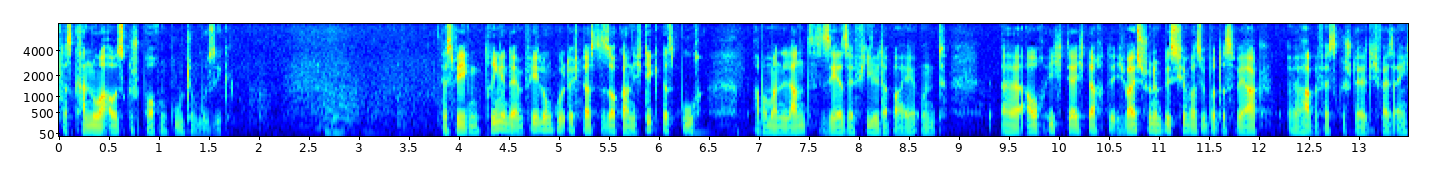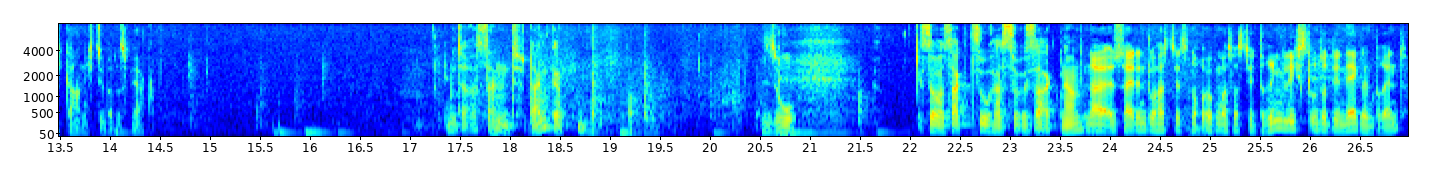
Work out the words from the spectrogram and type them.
Das kann nur ausgesprochen gute Musik. Deswegen dringende Empfehlung, holt euch das. Das ist auch gar nicht dick, das Buch, aber man lernt sehr, sehr viel dabei. Und äh, auch ich, der ich dachte, ich weiß schon ein bisschen was über das Werk, äh, habe festgestellt, ich weiß eigentlich gar nichts über das Werk. Interessant, danke. So. So, sag zu, hast du gesagt, ne? Na, es sei denn, du hast jetzt noch irgendwas, was dir dringlichst unter den Nägeln brennt.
